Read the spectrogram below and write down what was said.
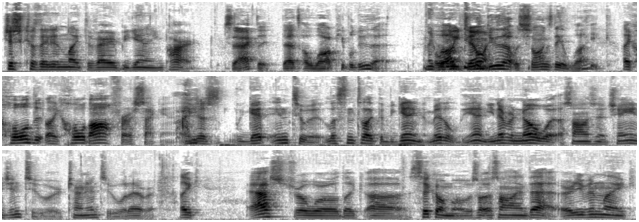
Just because they didn't like the very beginning part. Exactly. That's a lot of people do that. Like, a what lot are we of people doing? do that with songs they like. like hold it like hold off for a second and I- just get into it listen to like the beginning the middle the end you never know what a song's gonna change into or turn into whatever like Astroworld like uh sicko mode or something like that or even like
